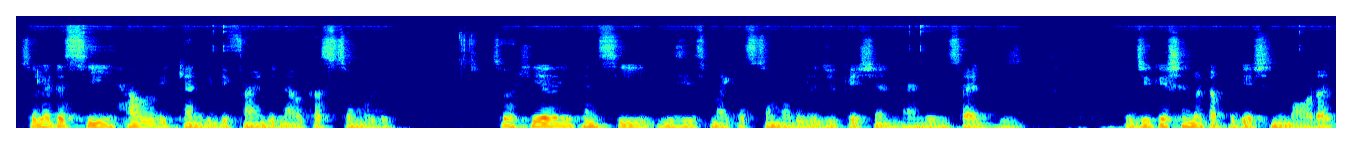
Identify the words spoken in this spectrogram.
So let us see how it can be defined in our custom module. So here you can see this is my custom module education and inside this education.application model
